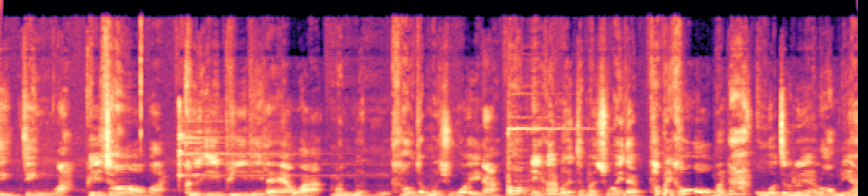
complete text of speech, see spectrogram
จริง ๆ ว่ะ พี่ชอบว่ะ คือ EP ที่แล้วอะ มันเหมือนเขาจะมาช่วยนะรอบนี้ก็เหมือนจะมาช่วยแต่ทำไมเขาออกมาน่ากลัวจังเลยอะรอบเนี้ย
